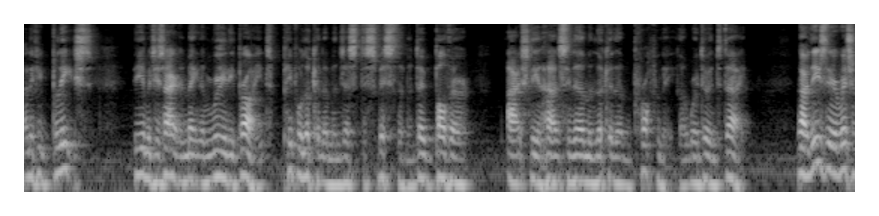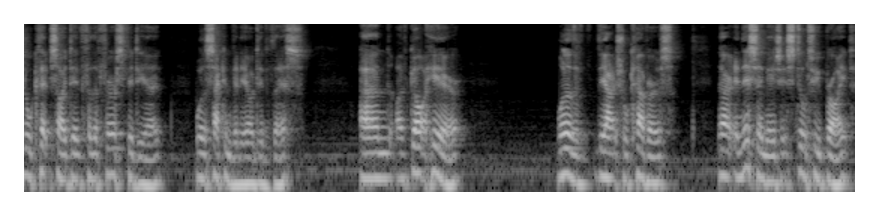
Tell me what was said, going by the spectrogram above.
And if you bleach the images out and make them really bright, people look at them and just dismiss them and don't bother actually enhancing them and look at them properly like we're doing today. Now, these are the original clips I did for the first video, or the second video I did of this. And I've got here one of the, the actual covers now, in this image, it's still too bright.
